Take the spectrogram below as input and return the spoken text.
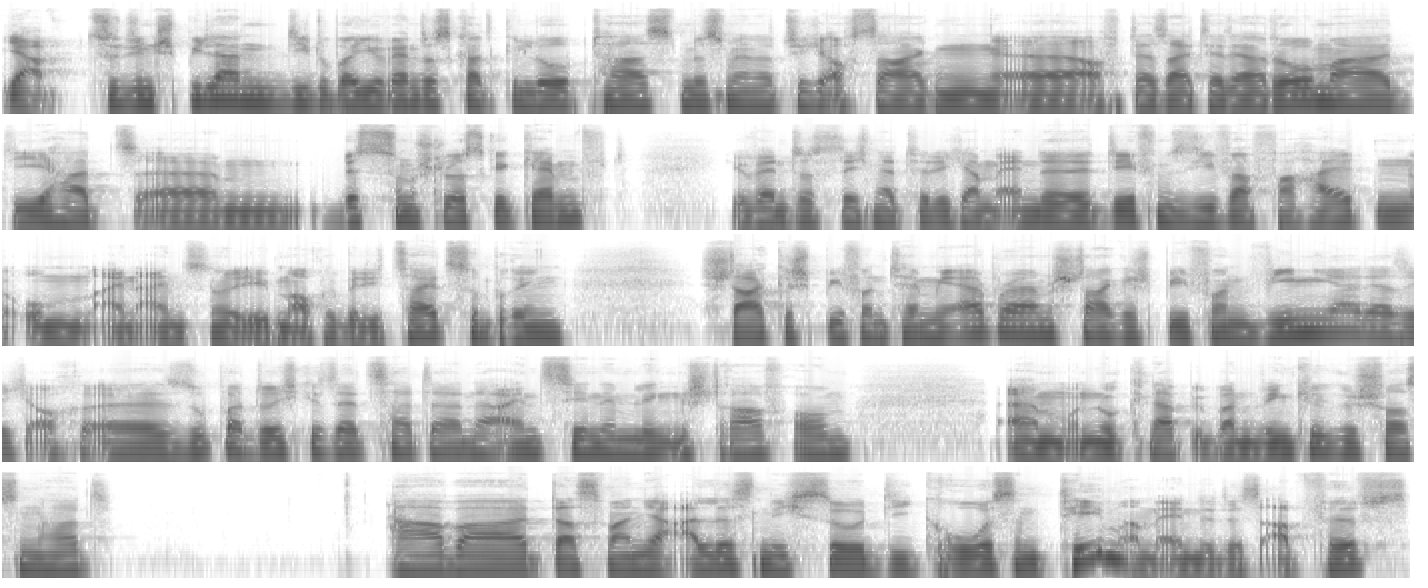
ja, zu den Spielern, die du bei Juventus gerade gelobt hast, müssen wir natürlich auch sagen, äh, auf der Seite der Roma, die hat ähm, bis zum Schluss gekämpft. Juventus sich natürlich am Ende defensiver verhalten, um ein 1-0 eben auch über die Zeit zu bringen. Starkes Spiel von Tammy Abraham, starkes Spiel von Vinia, der sich auch äh, super durchgesetzt hatte an der 1-10 im linken Strafraum ähm, und nur knapp über den Winkel geschossen hat. Aber das waren ja alles nicht so die großen Themen am Ende des Abpfiffs.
